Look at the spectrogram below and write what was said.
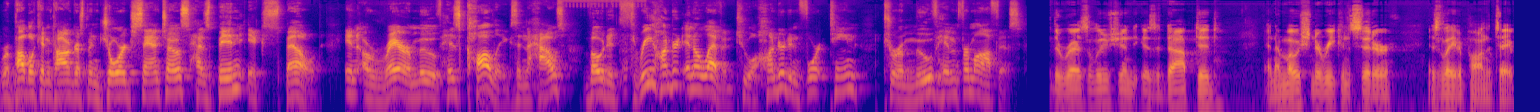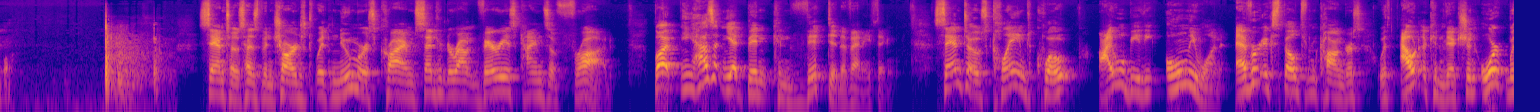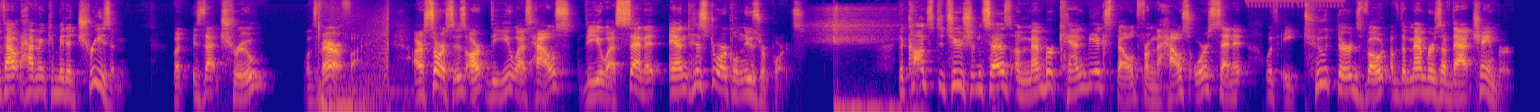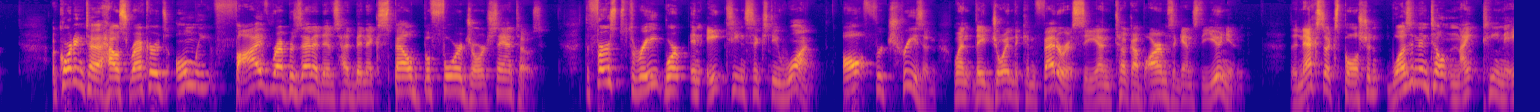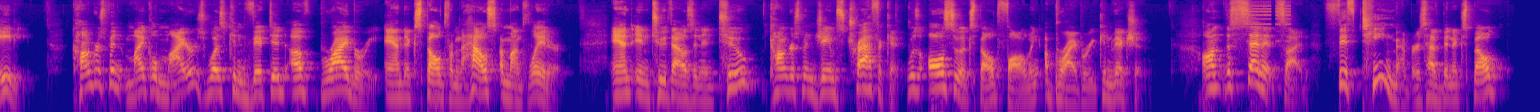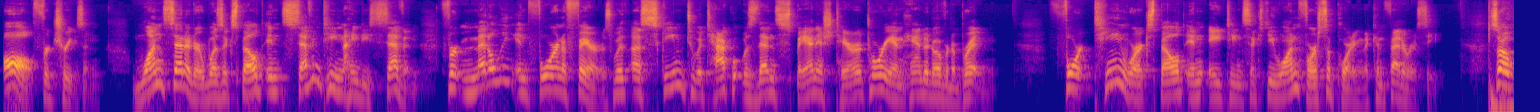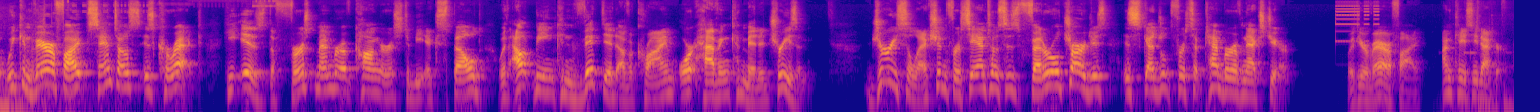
Republican Congressman George Santos has been expelled. In a rare move, his colleagues in the House voted 311 to 114 to remove him from office. The resolution is adopted and a motion to reconsider is laid upon the table. Santos has been charged with numerous crimes centered around various kinds of fraud, but he hasn't yet been convicted of anything. Santos claimed, quote, I will be the only one ever expelled from Congress without a conviction or without having committed treason. But is that true? Let's verify. Our sources are the US House, the US Senate, and historical news reports. The Constitution says a member can be expelled from the House or Senate with a two thirds vote of the members of that chamber. According to House records, only five representatives had been expelled before George Santos. The first three were in 1861, all for treason when they joined the Confederacy and took up arms against the Union. The next expulsion wasn't until 1980. Congressman Michael Myers was convicted of bribery and expelled from the House a month later. And in 2002, Congressman James Traficant was also expelled following a bribery conviction. On the Senate side, 15 members have been expelled, all for treason. One senator was expelled in 1797 for meddling in foreign affairs with a scheme to attack what was then Spanish territory and hand it over to Britain. 14 were expelled in 1861 for supporting the Confederacy. So we can verify Santos is correct. He is the first member of Congress to be expelled without being convicted of a crime or having committed treason. Jury selection for Santos's federal charges is scheduled for September of next year. With your Verify, I'm Casey Decker.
